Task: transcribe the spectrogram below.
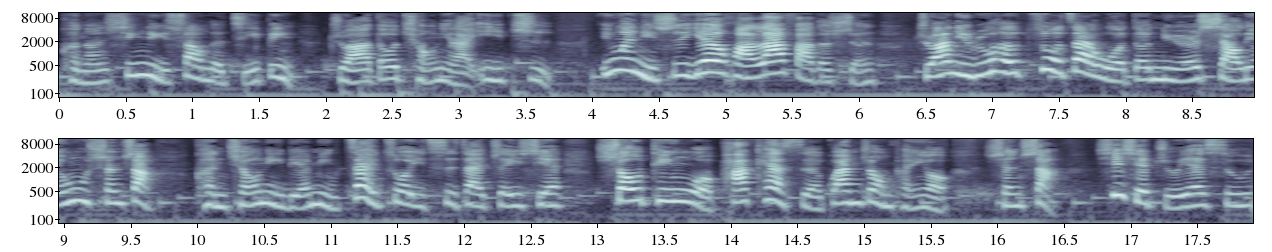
可能心理上的疾病，主啊，都求你来医治，因为你是耶和华拉法的神。主啊，你如何坐在我的女儿小莲雾身上，恳求你怜悯，再做一次在这一些收听我 podcast 的观众朋友身上。谢谢主耶稣，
